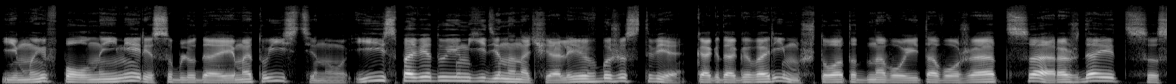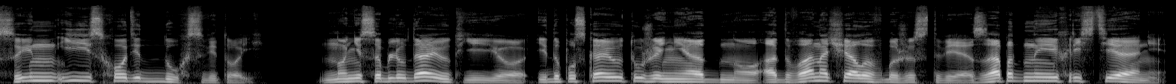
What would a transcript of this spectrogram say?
И мы в полной мере соблюдаем эту истину и исповедуем единоначалие в божестве, когда говорим, что от одного и того же Отца рождается Сын и исходит Дух Святой. Но не соблюдают ее и допускают уже не одно, а два начала в божестве западные христиане,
